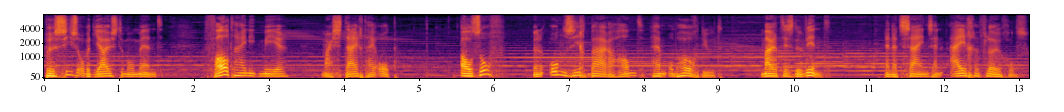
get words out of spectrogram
precies op het juiste moment, valt hij niet meer, maar stijgt hij op. Alsof een onzichtbare hand hem omhoog duwt. Maar het is de wind en het zijn zijn eigen vleugels.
